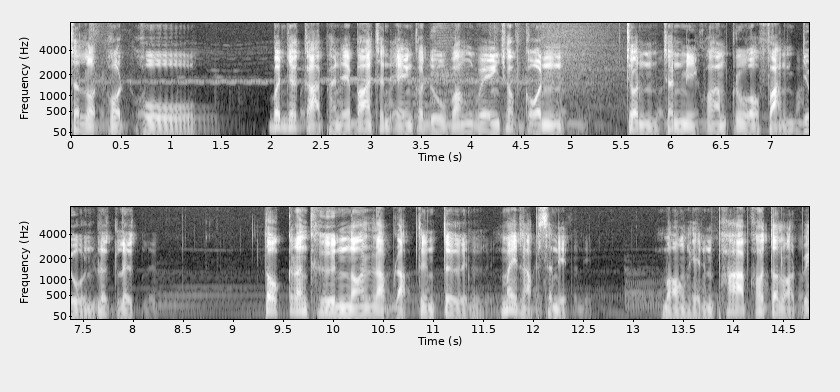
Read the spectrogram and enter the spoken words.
สลดหดหูบรรยากาศภายในบ้านฉันเองก็ดูวังเวงชอบกล จนฉันมีความกลัวฝังอยู่ลึกๆ ตกกลางคืนนอนหลับหลับตื่นตื่นไม่หลับสนิท มองเห็นภาพเขาตลอดเว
